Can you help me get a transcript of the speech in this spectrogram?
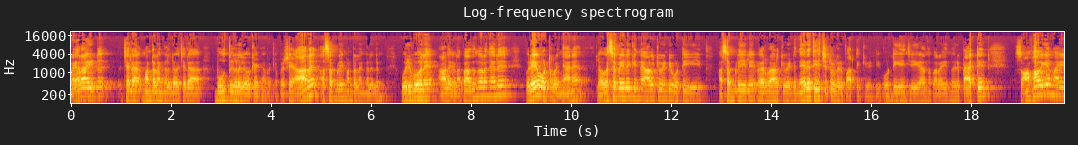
റയറായിട്ട് ചില മണ്ഡലങ്ങളിലോ ചില ബൂത്തുകളിലോ ഒക്കെ നടക്കും. പക്ഷേ ആറ് അസംബ്ലി മണ്ഡലങ്ങളിലും ഒരുപോലെ ആളുകൾ. അപ്പോൾ അതെന്ന് പറഞ്ഞാൽ ഒരേ വോട്ടർ ഞാൻ ലോകസഭയിലേക്ക് ഇന്ന ആൾക്ക് വേണ്ടി വോട്ട് ചെയ്യുകയും അസംബ്ലിയിൽ വേറൊരാൾക്ക് വേണ്ടി നേരെ തിരിച്ചിട്ടുള്ളൊരു പാർട്ടിക്ക് വേണ്ടി വോട്ട് ചെയ്യുകയും ചെയ്യുക എന്ന് പറയുന്ന ഒരു പാറ്റേൺ സ്വാഭാവികമായി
